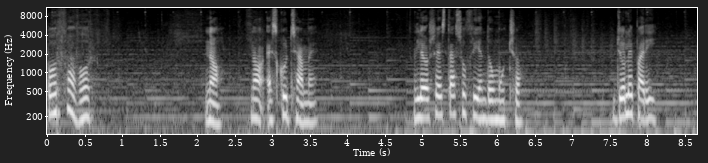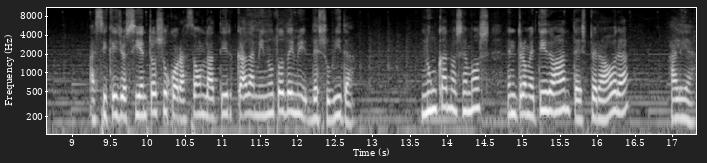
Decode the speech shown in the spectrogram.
Por favor. No, no, escúchame. Leosa está sufriendo mucho. Yo le parí. Así que yo siento su corazón latir cada minuto de, mi- de su vida. Nunca nos hemos entrometido antes, pero ahora, Alia,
